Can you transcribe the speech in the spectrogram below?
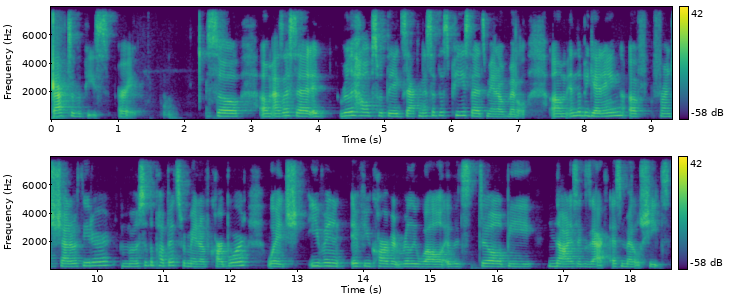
back to the piece. All right. So um, as I said, it really helps with the exactness of this piece that it's made out of metal. Um, in the beginning of French shadow theater, most of the puppets were made out of cardboard, which even if you carve it really well, it would still be not as exact as metal sheets.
